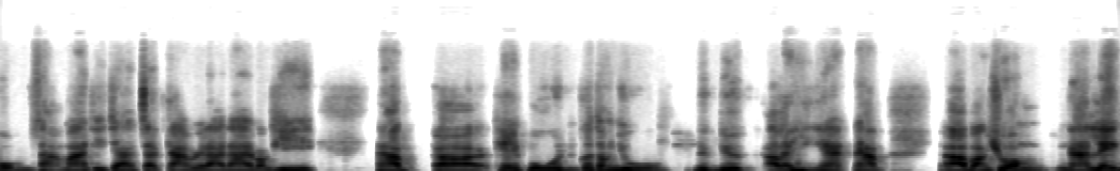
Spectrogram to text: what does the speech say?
ผมสามารถที่จะจัดการเวลาได้บางที นะครับเทปูนก็ต้องอยู่ดึกๆอะไรอย่างเงี้ยนะครับบางช่วงงานเร่ง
